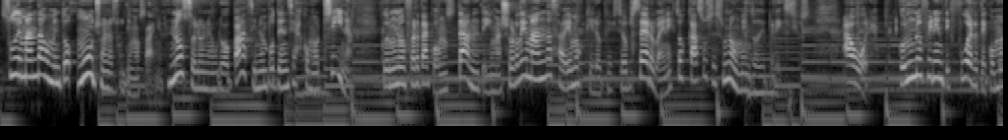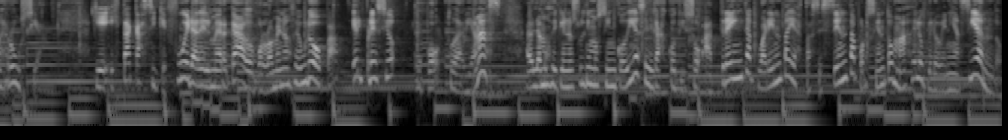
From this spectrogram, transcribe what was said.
su demanda aumentó mucho en los últimos años, no solo en Europa, sino en potencias como China. Con una oferta constante y mayor demanda, sabemos que lo que se observa en estos casos es un aumento de precios. Ahora, con un oferente fuerte como es Rusia, que está casi que fuera del mercado, por lo menos de Europa, el precio trepó todavía más. Hablamos de que en los últimos cinco días el gas cotizó a 30, 40 y hasta 60% más de lo que lo venía haciendo.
